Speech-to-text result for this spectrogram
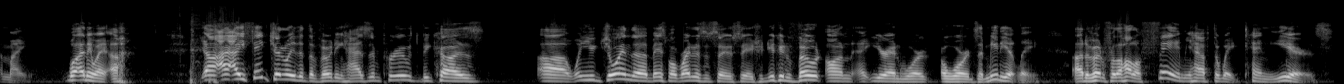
am I? Well, anyway, uh, yeah, I, I think generally that the voting has improved because uh, when you join the Baseball Writers Association, you can vote on year-end award, awards immediately. Uh, to vote for the Hall of Fame, you have to wait ten years,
